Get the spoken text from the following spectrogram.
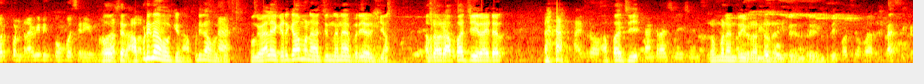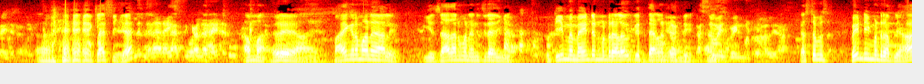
ஒர்க் பண்றேன். வீட்டுக்கு போகும்போது சரி ஓ சரி. அப்படின்னா ஓகே அப்படின்னா ஓகே உங்க வேலையை கெடுக்காம நான் வச்சிருந்தேனே பெரிய விஷயம். அப்புறம் அவர் அப்பாச்சி ரைடர் அப்பாச்சி. கங்க்ராச்சுலேஷன் ரொம்ப நன்றி bro. ரொம்ப நன்றி நன்றி நன்றி. கிளாசிக் ரைடர் கிளாசிக்கா ரைஸ் ஆமா இவரு அஹ், பயங்கரமான ஆளு. நீங்க சாதாரணமா நினைச்சிடாதீங்க. டீமை மெயின்டைன் பண்ற அளவுக்கு டேலண்ட் உண்டு. கஸ்டமைஸ் பெயிண்ட் பண்ற ஆளையா? கஸ்டமர்ஸ் பெயிண்டிங் பண்றாப்லையா?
